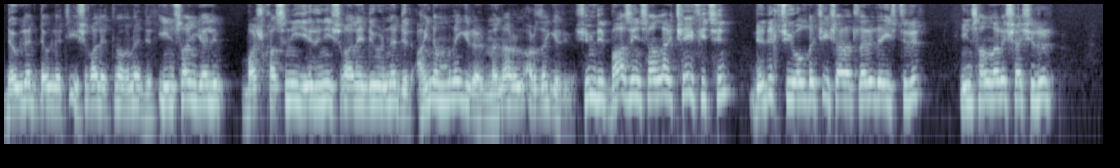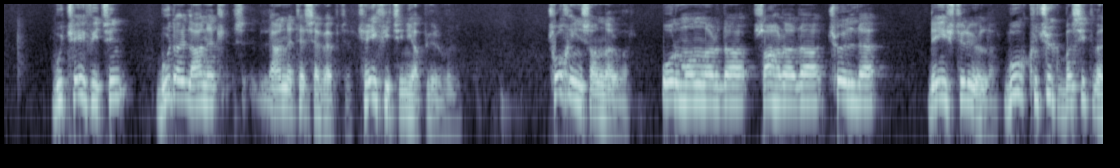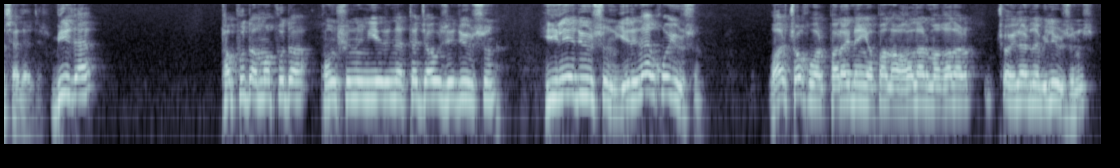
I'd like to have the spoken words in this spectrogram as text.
Devlet devleti işgal etmek nedir? İnsan gelip başkasının yerini işgal ediyor nedir? Aynen buna girer. Menarul arza giriyor. Şimdi bazı insanlar keyif için dedikçe yoldaki işaretleri değiştirir. insanları şaşırır. Bu keyif için bu da lanet lanete sebeptir. Keyif için yapıyor bunu. Çok insanlar var. Ormanlarda, sahrada, çölde değiştiriyorlar. Bu küçük basit meseledir. Bir de tapuda mapuda komşunun yerine tecavüz ediyorsun. Hile ediyorsun. Yerine el koyuyorsun. Var çok var parayla yapan ağalar magalar köylerde biliyorsunuz.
